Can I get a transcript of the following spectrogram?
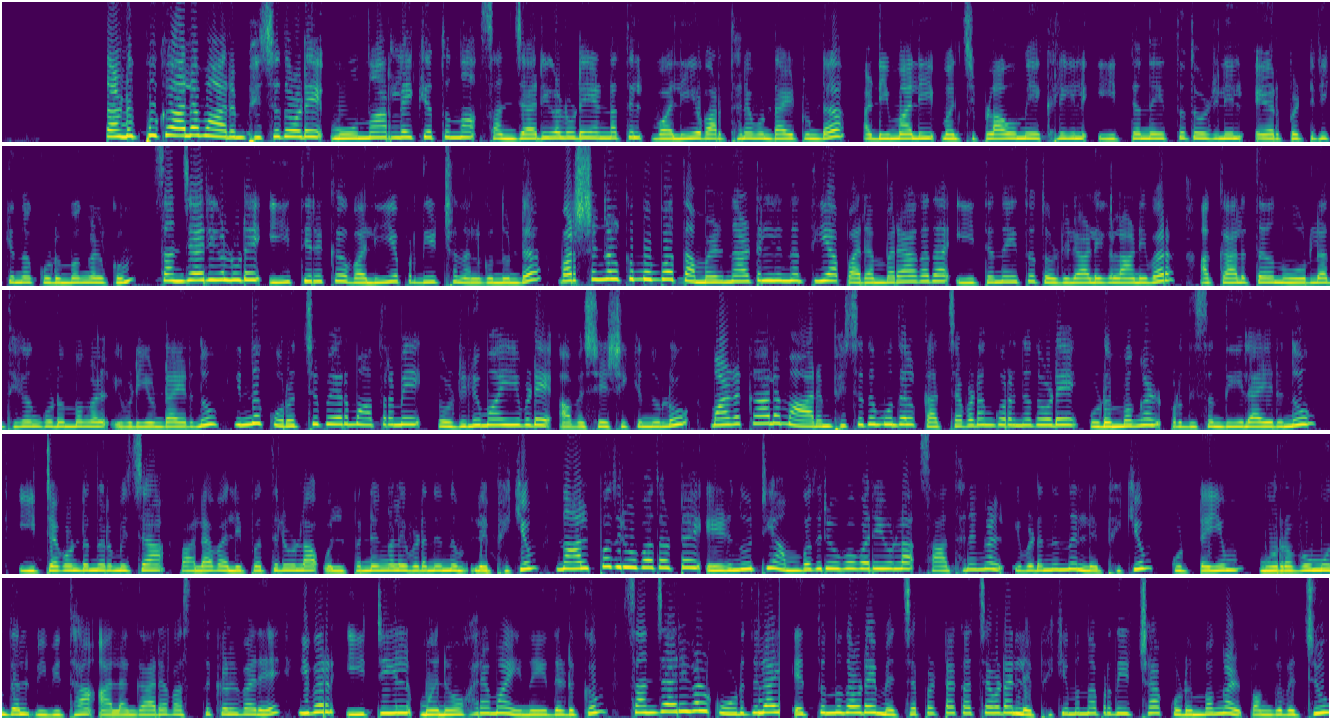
തണുപ്പുകാലം ആരംഭിച്ചതോടെ മൂന്നാറിലേക്കെത്തുന്ന സഞ്ചാരികളുടെ എണ്ണത്തിൽ വലിയ വർധനവുണ്ടായിട്ടുണ്ട്. അടിമാലി മച്ചിപ്ലാവ് മേഖലയിൽ ഈറ്റനെയ്ത്ത് തൊഴിലിൽ ഏർപ്പെട്ടിരിക്കുന്ന കുടുംബങ്ങൾക്കും സഞ്ചാരികളുടെ ഈ തിരക്ക് വലിയ പ്രതീക്ഷ നൽകുന്നുണ്ട്. വർഷങ്ങൾക്ക് മുമ്പ് തമിഴ്നാട്ടിൽ നിന്നെത്തിയ പരമ്പരാഗത ഈറ്റനെയ്ത്ത് തൊഴിലാളികളാണിവർ. അക്കാലത്ത് നൂറിലധികം കുടുംബങ്ങൾ ഇവിടെയുണ്ടായിരുന്നു. ഇന്ന് കുറച്ചുപേർ മാത്രമേ തൊഴിലുമായി ഇവിടെ അവശേഷിക്കുന്നുള്ളൂ. മഴക്കാലം ആരംഭിച്ചതു മുതൽ കച്ചവടം കുറഞ്ഞതോടെ കുടുംബങ്ങൾ പ്രതിസന്ധിയിലായിരുന്നു. ഈറ്റ കൊണ്ട് നിർമ്മിച്ച പല വലിപ്പത്തിലുള്ള ഉൽപ്പന്നങ്ങൾ ഇവിടെ നിന്നും ലഭിക്കും. നാൽപ്പത് രൂപ തൊട്ട് എഴുന്നൂറ്റി അമ്പത് രൂപ വരെയുള്ള സാധനങ്ങൾ ഇവിടെ നിന്ന് ലഭിക്കും. കുട്ടയും മുറവും മുതൽ വിവിധ അലങ്കാര വസ്തുക്കൾ വരെ ഇവർ ഈറ്റയിൽ മനോഹരമായി നെയ്തെടുക്കും. സഞ്ചാരികൾ കൂടുതലായി എത്തുന്നതോടെ മെച്ചപ്പെട്ട കച്ചവടം ലഭിക്കുമെന്ന പ്രതീക്ഷ കുടുംബങ്ങൾ പങ്കുവച്ചു.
